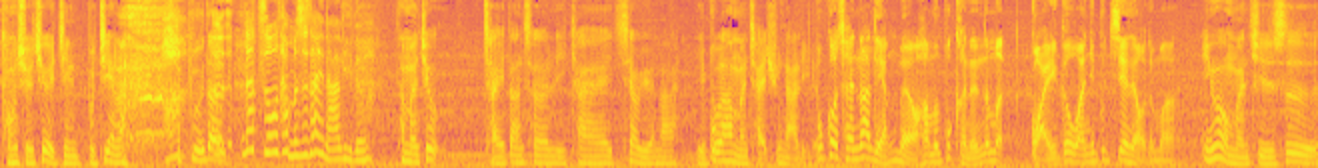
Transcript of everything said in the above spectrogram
同学就已经不见了，啊 不知道呃那之后他们是在哪里呢？他们就踩单车离开校园啦，也不知道他们踩去哪里了不。过才那两秒，他们不可能那么拐一个弯就不见了的吗？因为我们其实是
